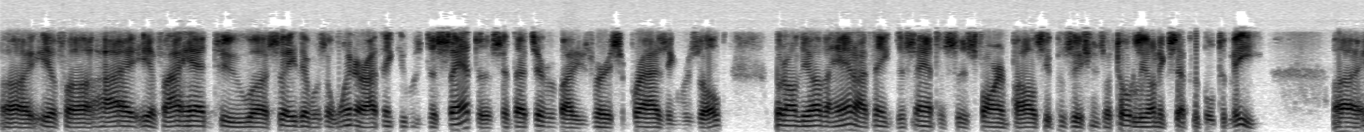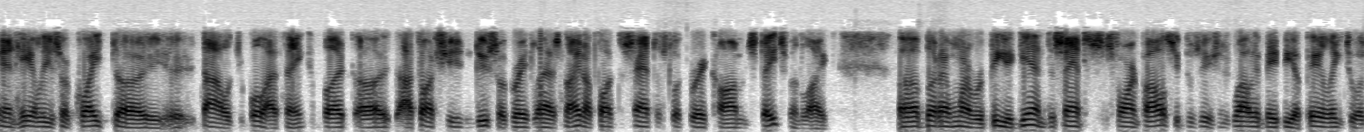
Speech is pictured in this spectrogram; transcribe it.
Uh, if uh, I if I had to uh, say there was a winner, I think it was DeSantis, and that's everybody's very surprising result. But on the other hand, I think DeSantis's foreign policy positions are totally unacceptable to me. Uh, and Haley's are quite uh, knowledgeable, I think. But uh, I thought she didn't do so great last night. I thought DeSantis looked very calm and statesmanlike. Uh, but I want to repeat again DeSantis' foreign policy positions, while they may be appealing to a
